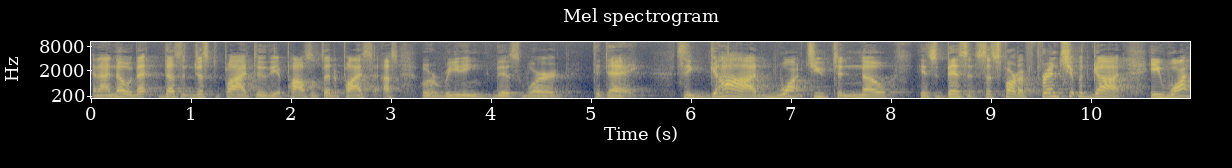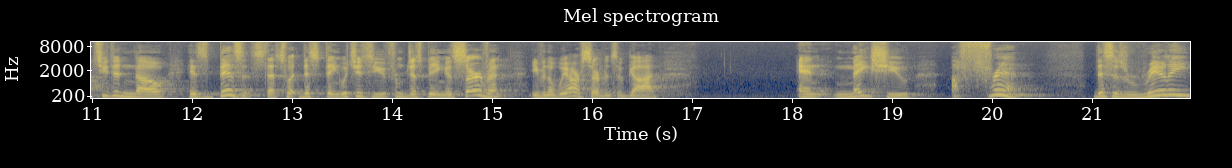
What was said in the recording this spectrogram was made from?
And I know that doesn't just apply to the apostles, it applies to us who are reading this word today. See, God wants you to know His business. That's part of friendship with God. He wants you to know His business. That's what distinguishes you from just being a servant, even though we are servants of God, and makes you a friend. This is really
